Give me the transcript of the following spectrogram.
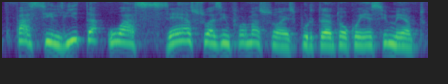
facilita o acesso às informações, portanto, ao conhecimento.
